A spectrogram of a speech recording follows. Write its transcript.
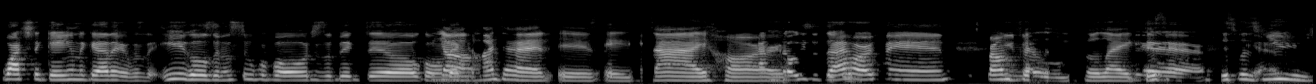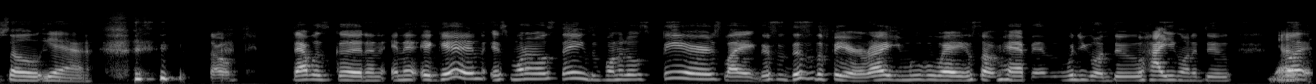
watch the game together it was the eagles in the super bowl which is a big deal going Yo, back my dad is a die hard I know he's a die hard fan from Philly know. so like yeah. this this was yeah. huge so yeah so that was good and and it, again it's one of those things it's one of those fears like this is this is the fear right you move away and something happens what are you gonna do how are you gonna do yeah. but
